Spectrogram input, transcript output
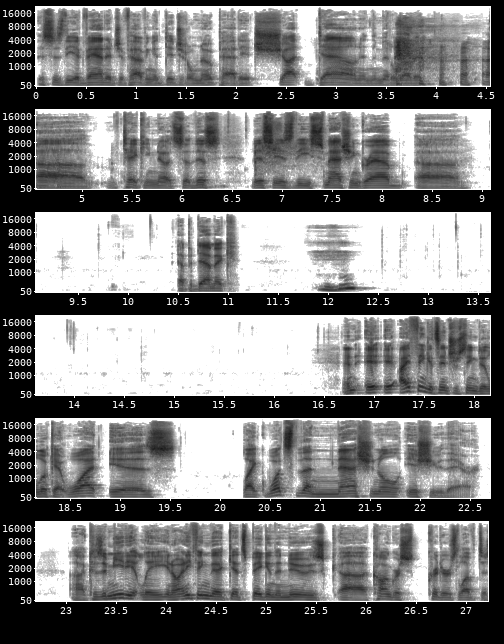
This is the advantage of having a digital notepad. It shut down in the middle of it, uh, taking notes. So this this is the smash and grab uh, epidemic. And it, it, I think it's interesting to look at what is like what's the national issue there because immediately you know anything that gets big in the news uh, congress critters love to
